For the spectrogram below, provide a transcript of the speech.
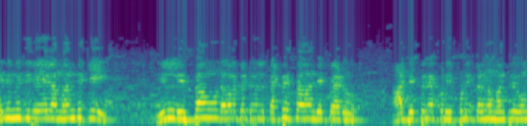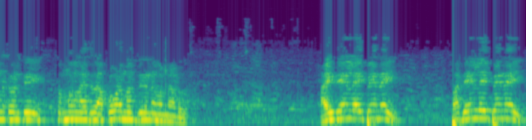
ఎనిమిది వేల మందికి ఇల్లు ఇస్తాము డబుల్ బెడ్రూమ్ కట్టిస్తామని చెప్పాడు. ఆ చెప్పినప్పుడు ఇప్పుడు ఇక్కడ మంత్రిగా ఉన్నటువంటి తుమ్మల నాయకుడు అప్పుడు కూడా మంత్రిగానే ఉన్నాడు. ఐదేళ్ళు అయిపోయినాయి. పదేళ్ళు అయిపోయినాయి.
